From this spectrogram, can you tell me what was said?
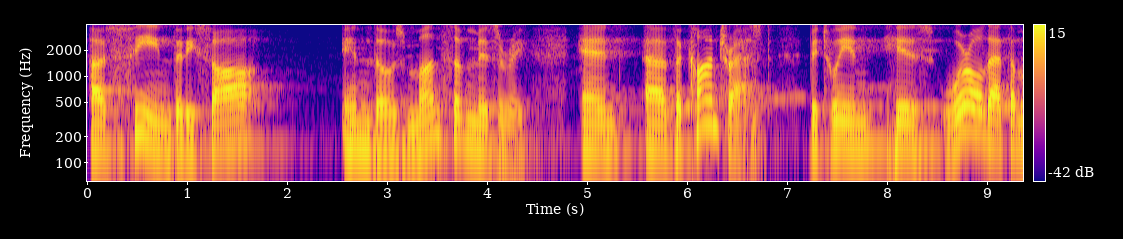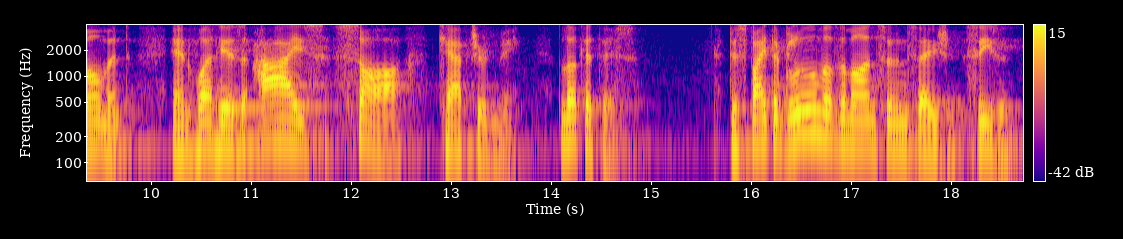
a scene that he saw in those months of misery and uh, the contrast between his world at the moment and what his eyes saw captured me. Look at this. Despite the gloom of the monsoon season,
